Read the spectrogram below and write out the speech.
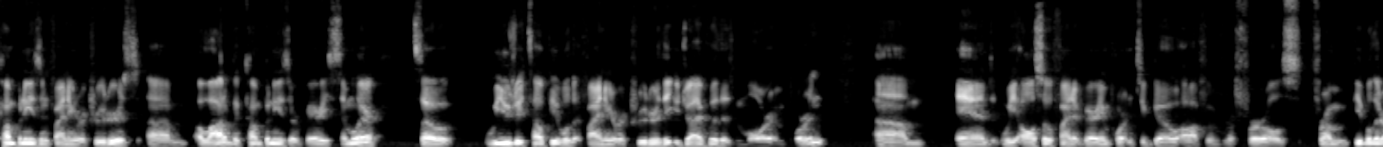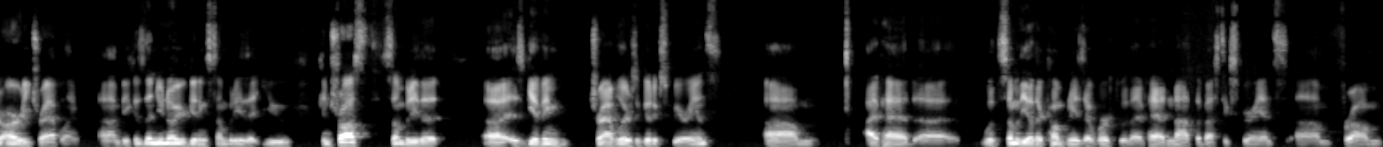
companies and finding recruiters, um, a lot of the companies are very similar. So we usually tell people that finding a recruiter that you drive with is more important. Um, and we also find it very important to go off of referrals from people that are already traveling, um, because then you know you're getting somebody that you can trust, somebody that uh, is giving travelers a good experience. Um, I've had uh, with some of the other companies I've worked with, I've had not the best experience um, from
